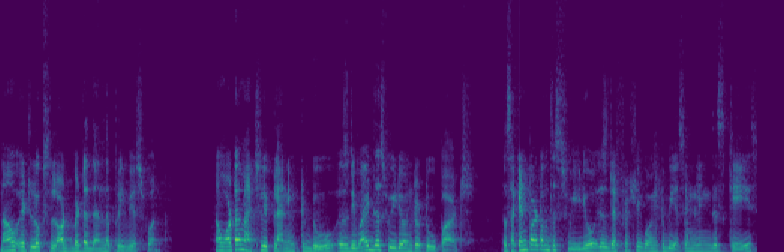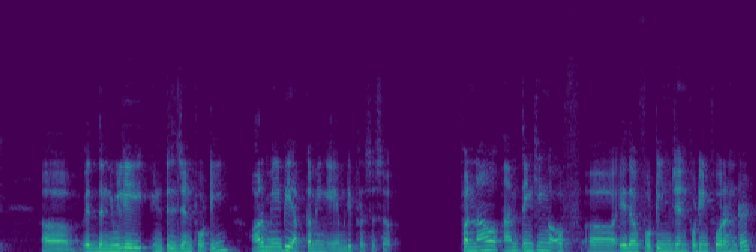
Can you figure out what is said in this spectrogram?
Now it looks a lot better than the previous one. Now what I'm actually planning to do is divide this video into two parts. The second part of this video is definitely going to be assembling this case uh, with the newly Intel Gen 14 or maybe upcoming AMD processor. For now I'm thinking of uh, either 14 Gen 14400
